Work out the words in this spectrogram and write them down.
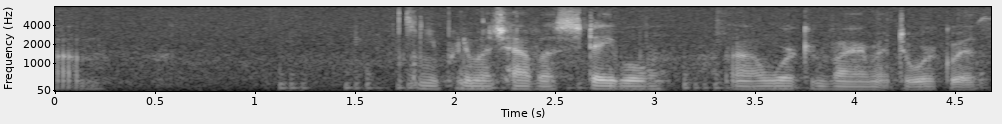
Um, you pretty much have a stable uh, work environment to work with.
